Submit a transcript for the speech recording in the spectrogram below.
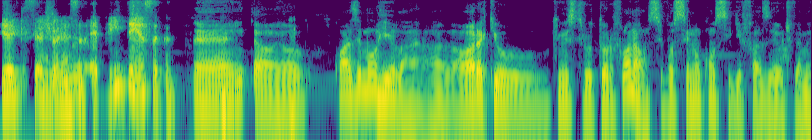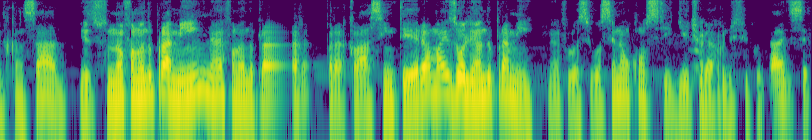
E aí, o que você achou? Essa é bem intensa, cara. É, então, eu quase morri lá. A hora que o, que o instrutor falou, não, se você não conseguir fazer ou estiver muito cansado, isso não falando para mim, né, falando para a classe inteira, mas olhando para mim, né, falou, se você não conseguir, tiver com dificuldade, você,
